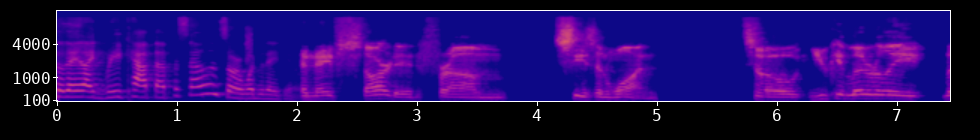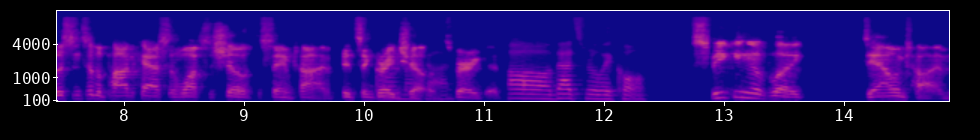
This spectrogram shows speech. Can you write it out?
So they like recap episodes, or what do they do? and they've started from season one. So you can literally listen to the podcast and watch the show at the same time. It's a great my show. God. It's very good. Oh, that's really cool. Speaking of like downtime,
